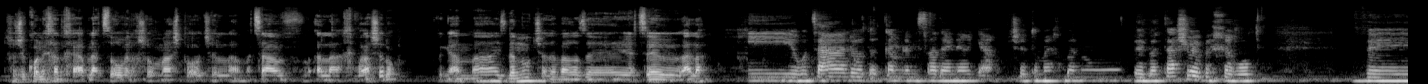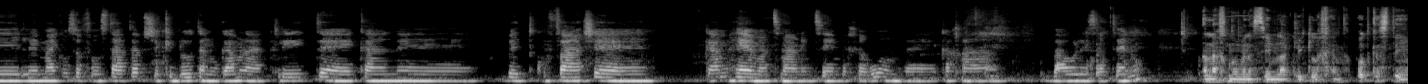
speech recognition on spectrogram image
אני חושב שכל אחד חייב לעצור ולחשוב מה ההשפעות של המצב על החברה שלו, וגם מה ההזדמנות שהדבר הזה ייצר הלאה. אני רוצה להודות גם למשרד האנרגיה, שתומך בנו בבט"ש ובחירום. ולמייקרוסופט פור סטארט-אפ שקיבלו אותנו גם להקליט אה, כאן אה, בתקופה שגם הם עצמם נמצאים בחירום וככה באו לעזרתנו. אנחנו מנסים להקליט לכם את הפודקאסטים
